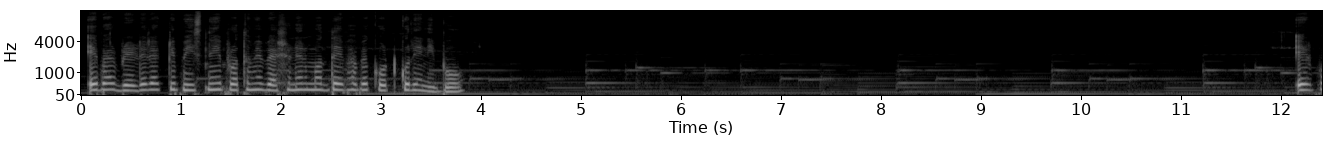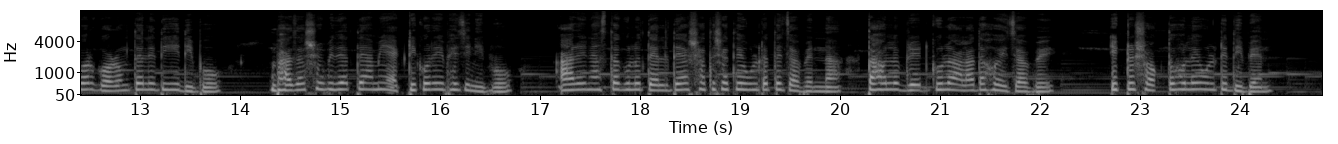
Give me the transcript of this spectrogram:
এবার ব্রেডের একটি পিস নিয়ে প্রথমে বেসনের মধ্যে এভাবে কোট করে নিব। এরপর গরম তেলে দিয়ে দিব। ভাজার সুবিধাতে আমি একটি করেই ভেজে নিব। আর এই নাস্তাগুলো তেল দেওয়ার সাথে সাথে উল্টাতে যাবেন না, তাহলে ব্রেডগুলো আলাদা হয়ে যাবে। একটু শক্ত হলে উল্টে দিবেন।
